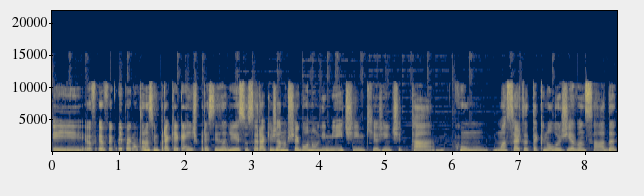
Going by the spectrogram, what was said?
E eu, eu fico me perguntando assim, pra que, que a gente precisa disso? Será que já não chegou num limite em que a gente tá com uma certa tecnologia avançada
